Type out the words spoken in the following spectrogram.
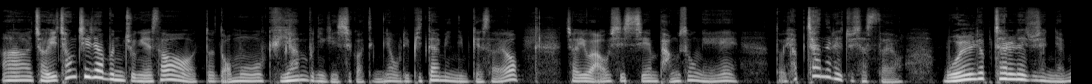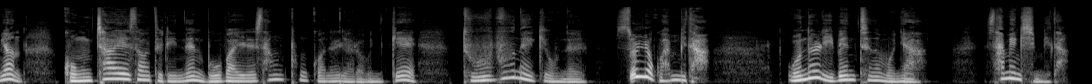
아, 저희 청취자분 중에서 또 너무 귀한 분이 계시거든요. 우리 비타민님께서요, 저희 와우 CCM 방송에 또 협찬을 해주셨어요. 뭘 협찬을 해주셨냐면 공차에서 드리는 모바일 상품권을 여러분께 두 분에게 오늘 쏠려고 합니다. 오늘 이벤트는 뭐냐? 삼행시입니다.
